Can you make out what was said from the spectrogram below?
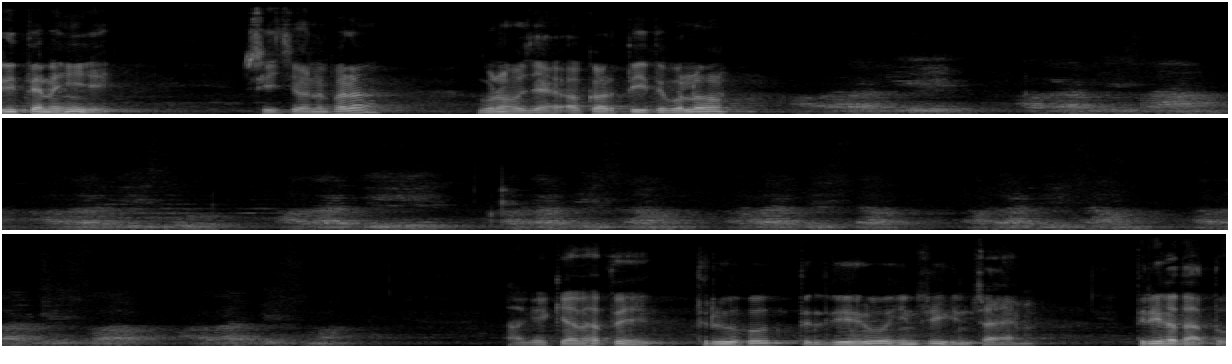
रीत नहीं है। सींच होने पर गुण हो जाए। अकर्ती बोलो। आगे क्या धातु है? त्रिह, त्रिहु हिंसी हिंसायाम त्रिह धातु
